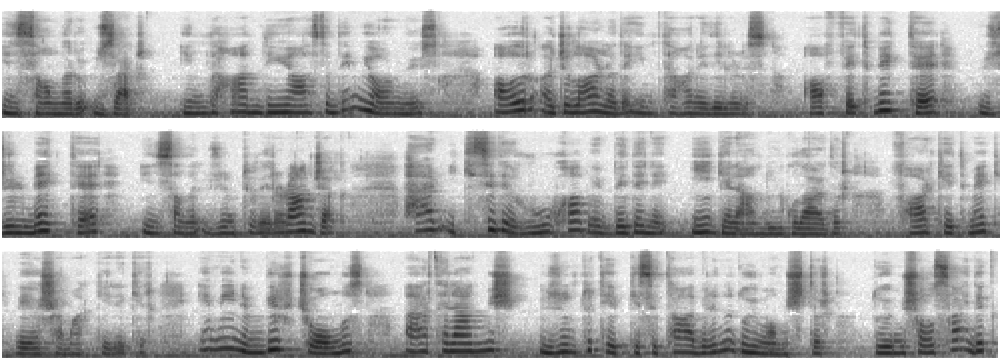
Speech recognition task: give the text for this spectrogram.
insanları üzer. İmtihan dünyası demiyor muyuz? Ağır acılarla da imtihan ediliriz. Affetmek de, üzülmek de insana üzüntü verir ancak her ikisi de ruha ve bedene iyi gelen duygulardır. Fark etmek ve yaşamak gerekir. Eminim birçoğumuz ertelenmiş üzüntü tepkisi tabirini duymamıştır. Duymuş olsaydık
